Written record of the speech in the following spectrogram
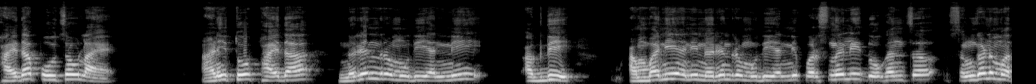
फायदा पोहोचवला आहे. आणि तो फायदा नरेंद्र मोदी यांनी अगदी अंबानी आणि नरेंद्र मोदी यांनी पर्सनली दोघांचं संगणमत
